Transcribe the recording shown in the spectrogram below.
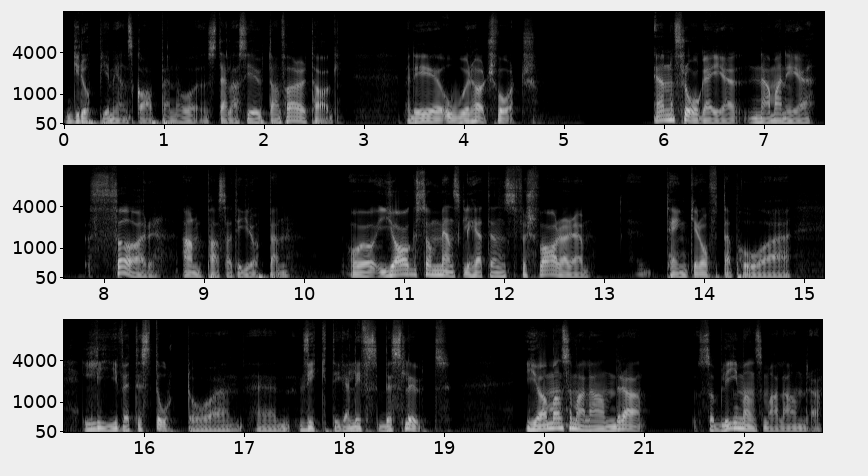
gruppgemenskapen och ställa sig utanför ett tag. Men det är oerhört svårt. En fråga är när man är för anpassad till gruppen. Och jag som mänsklighetens försvarare tänker ofta på eh, livet i stort och eh, viktiga livsbeslut. Gör man som alla andra så blir man som alla andra.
